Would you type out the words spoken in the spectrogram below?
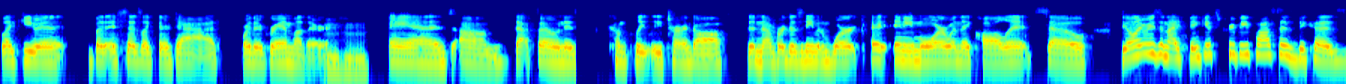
like you and but it says like their dad or their grandmother. Mm-hmm. And um that phone is completely turned off. The number doesn't even work anymore when they call it. So the only reason I think it's creepy pasta is because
